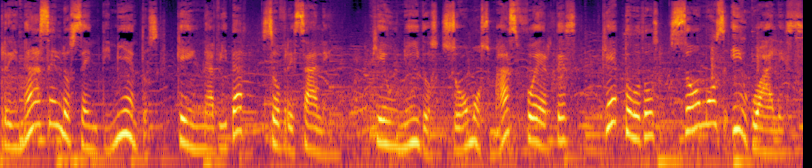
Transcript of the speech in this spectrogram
renacen los sentimientos que en Navidad sobresalen, que unidos somos más fuertes, que todos somos iguales.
